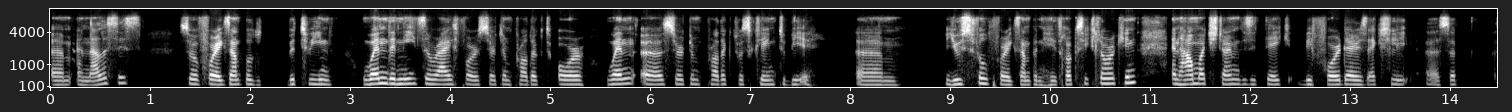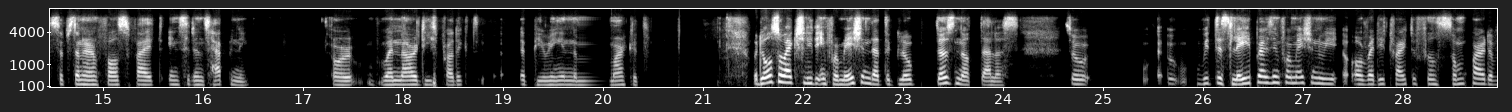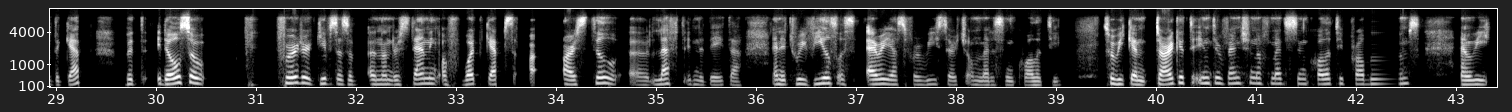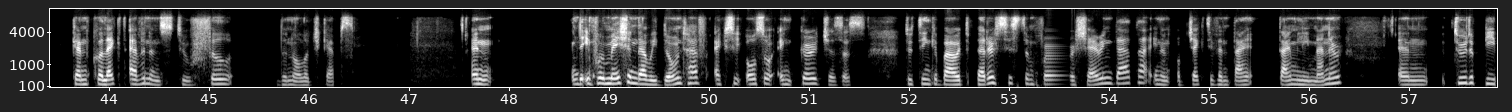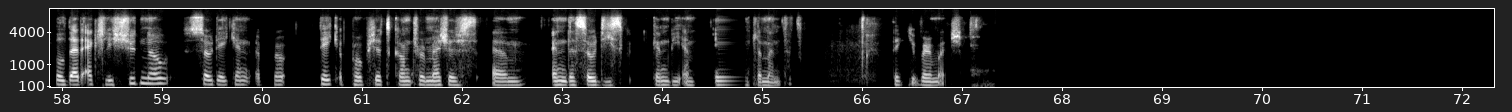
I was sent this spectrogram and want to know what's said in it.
um, analysis. So for example, between when the needs arise for a certain product or when a certain product was claimed to be um, useful, for example, in hydroxychloroquine, and how much time does it take before there is actually a sub substandard and falsified incidents happening? Or when are these products appearing in the market? But also actually the information that the globe does not tell us. So with this lay price information, we already try to fill some part of the gap, but it also further gives us a, an understanding of what gaps are, are still uh, left in the data and it reveals us areas for research on medicine quality. So we can target the intervention of medicine quality problems and we can collect evidence to fill the knowledge gaps. And the information that we don't have actually also encourages us to think about better system for sharing data in an objective and timely manner and to the people that actually should know so they can take appropriate countermeasures um, and so these can be implemented. Thank you very much.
